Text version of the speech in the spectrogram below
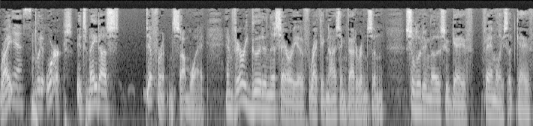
right? Yes. But it works. It's made us different in some way, and very good in this area of recognizing veterans and saluting those who gave, families that gave.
